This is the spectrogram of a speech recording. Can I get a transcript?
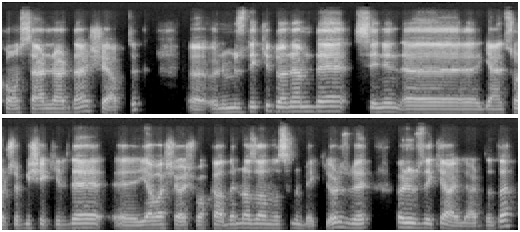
konserlerden şey yaptık. Ee, önümüzdeki dönemde senin e, yani sonuçta bir şekilde e, yavaş yavaş vakaların azalmasını bekliyoruz ve önümüzdeki aylarda da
